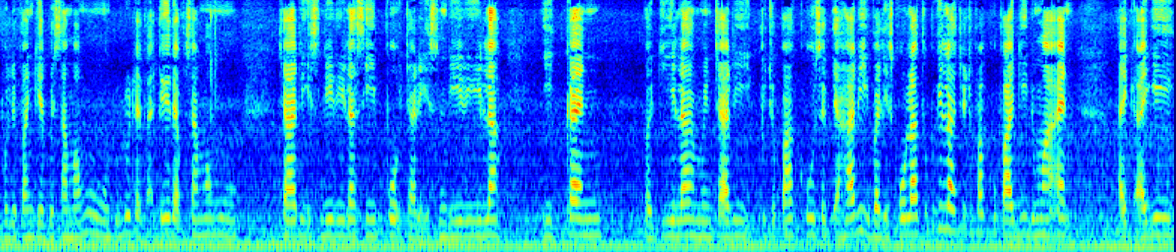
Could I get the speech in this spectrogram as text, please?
boleh panggil bersamamu. Dulu dah tak ada dah bersamamu. Cari sendirilah siput cari sendirilah ikan pergilah mencari pucuk paku setiap hari. Balik sekolah tu pergilah pucuk paku. Pagi Jumaat. Hari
